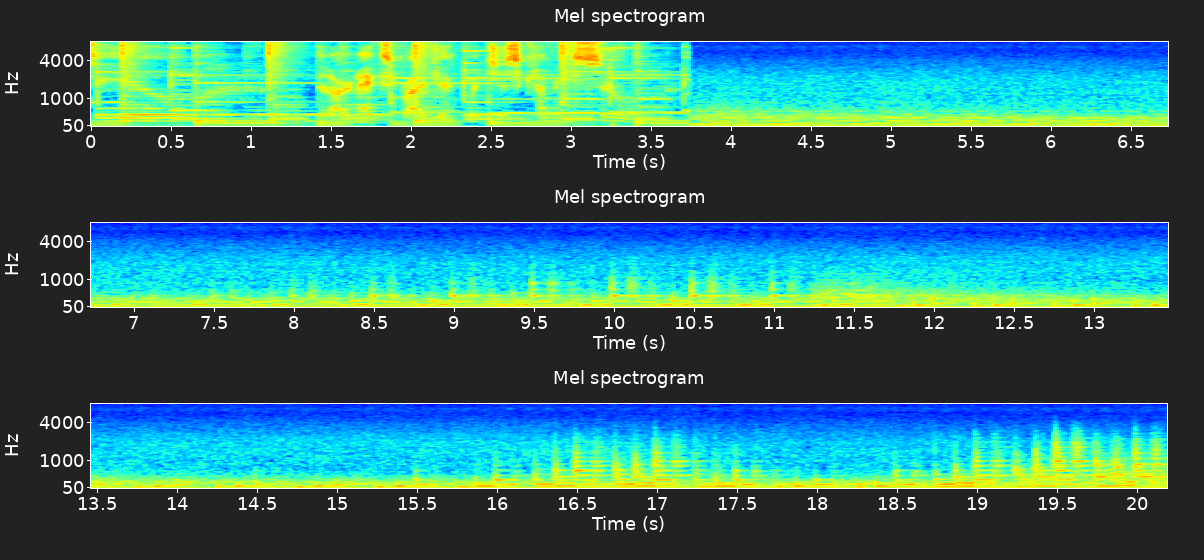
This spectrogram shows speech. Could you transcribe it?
see you at our next project, which is coming soon. Thank you.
